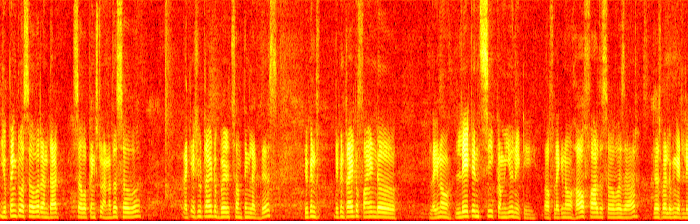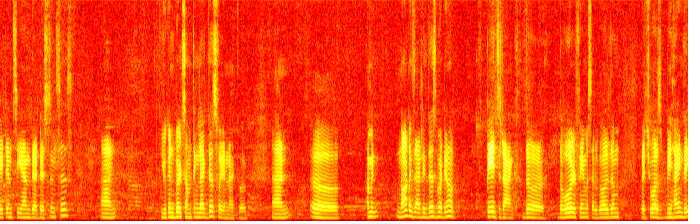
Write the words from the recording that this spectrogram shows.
you ping to a server and that server pings to another server. Like if you try to build something like this, you can you can try to find a like you know latency community of like you know how far the servers are just by looking at latency and their distances, and you can build something like this for your network. And uh, I mean, not exactly this, but you know, PageRank, the the world famous algorithm, which was behind the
